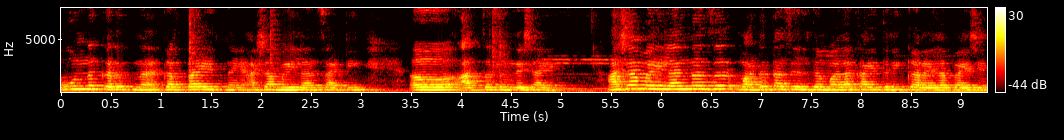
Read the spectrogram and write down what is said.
पूर्ण करत ना करता येत नाही अशा महिलांसाठी आजचा संदेश आहे. अशा महिलांना जर वाटत असेल तर मला काहीतरी करायला पाहिजे.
